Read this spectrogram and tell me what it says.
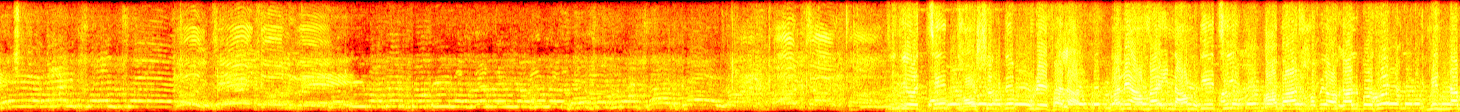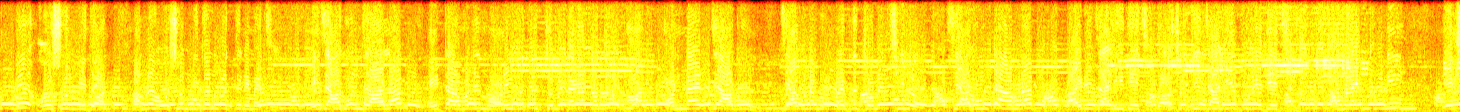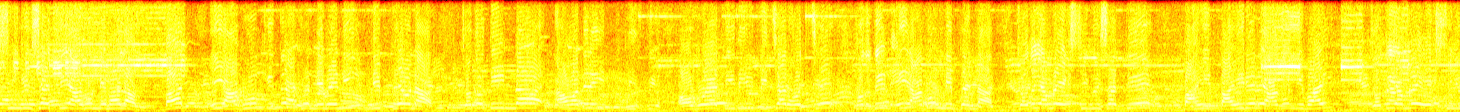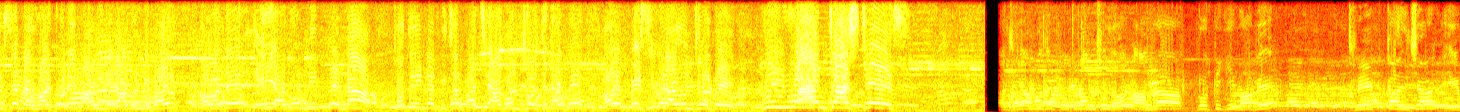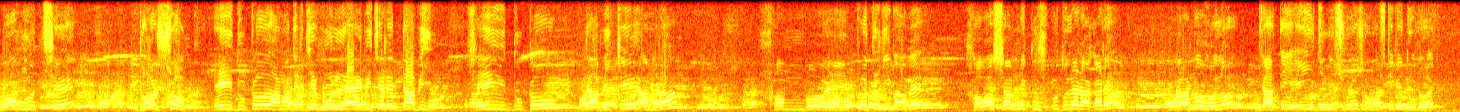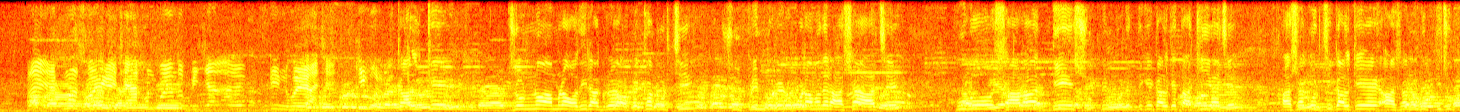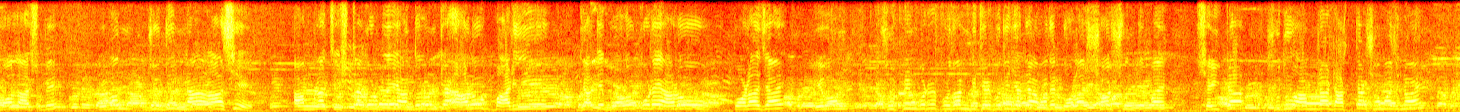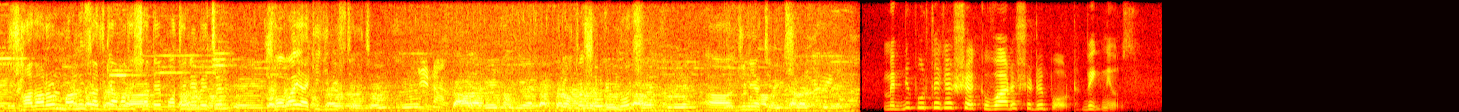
লড়াই চলছে প্রতিবাদের প্রতিরোধের এই আগুনে দর্শকরা ছারখার পরিস্থিতি হচ্ছে ধর্ষকদের পুড়ে ফেলা। মানে আমরা এই নাম দিয়েছি, আবার হবে অকাল বোধন, মিদনাপুরে অসুর নিধন। আমরা অসুর নিধন করতে নেমেছি। এই যে আগুন জ্বালালাম এটা আমাদের মনের ভিতরে জমে থাকা যত অন্যায়ের যে আগুন যে আগুন আমার জমে ছিল, সেই আগুনটা আমরা বাইরে জ্বালিয়ে দিয়েছি দর্শক দিয়ে জ্বালিয়ে পুড়ে দিয়েছি। আমরা এক্ষুনি এক্সটিংগুইশার দিয়ে আগুন নেভালাম বাট এই আগুন কিন্তু এখন নেমেনি, নিভবেও না। যতদিন না আমাদের এই অভয়া দিদির বিচার হচ্ছে, ততদিন এই আগুন নিভবেন না। যতই আমরা এক্সটিংগুইশার দিয়ে বাহি বাহিরের আগুন নিভাই, যতই আমরা এক্সটিংগুইশার ব্যবহার করে, বাহিরের আগুন নিভাই, আমাদের এই আগুন নিভবে না। যতদিন না বিচার পাচ্ছি, আগুন জ্বলতে থাকবে আরও বেশি করে আগুন জ্বলবে। উই ওয়ান জাস্টিস আজকে আমাদের প্রোগ্রাম ছিল আমরা প্রতীকীভাবে থ্রেড কালচার এবং হচ্ছে ধর্ষক এই দুটো আমাদের যে মূল ন্যায় বিচারের দাবি সেই দুটো দাবিকে আমরা সম্ভ এই প্রতীকীভাবে সবার সামনে কুশপুতুলের আকারে পোড়ানো হলো যাতে এই জিনিসগুলো সমাজ থেকে দূর হয়। কালকের জন্য আমরা অধীর আগ্রহে অপেক্ষা করছি সুপ্রিম কোর্টের উপর আমাদের আশা আছে পুরো সারা দেশ সুপ্রিম কোর্টের দিকে কালকে তাকিয়ে আছে। আশা করছি কালকে আশানুরূপ কিছু ফল আসবে। এবং যদি না আসে আমরা চেষ্টা করব এই আন্দোলনকে আরও বাড়িয়ে যাতে বড় করে আরও করা যায় এবং সুপ্রিম কোর্টের প্রধান বিচারপতি যাতে আমাদের গলার স্বর শুনতে পায় সেইটা শুধু আমরা ডাক্তার সমাজ নয় সাধারণ মানুষ আজকে আমাদের সাথে পথে নেমেছেন সবাই একই জিনিস চাইছে। ডক্টর সৌরিন ঘোষ জুনিয়র চিকিৎসক। মেদিনীপুর থেকে শেখ ওয়ারেশের রিপোর্ট বিগ নিউজ।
